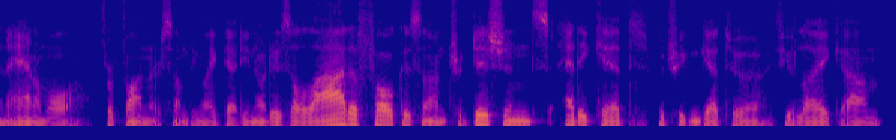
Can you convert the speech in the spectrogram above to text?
an animal for fun or something like that. You know, there's a lot of focus on traditions, etiquette, which we can get to if you like. Um,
